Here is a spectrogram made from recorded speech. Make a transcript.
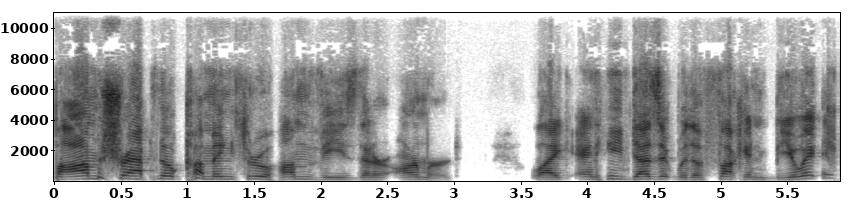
bomb shrapnel coming through Humvees that are armored. Like, and he does it with a fucking Buick,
